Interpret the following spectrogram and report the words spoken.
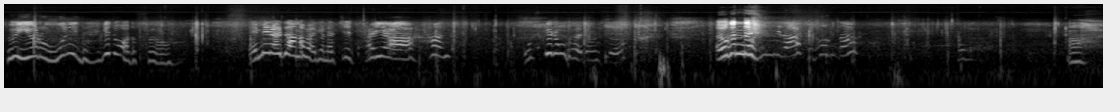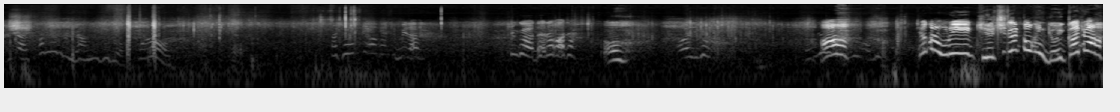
그 이후로 운이 되게 좋아졌어요. 에메랄드 하나 발견했지? 다이아 한 50개 정도 발견했어요. 아 근데. 죄송합니다. 아 씨. 일단 사면은 양들이 없고요. 다시 확인하겠습니다. 친구야 내려가자. 어. 아 이거 아, 제가 우리 길 치댈 거긴 여기까지만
